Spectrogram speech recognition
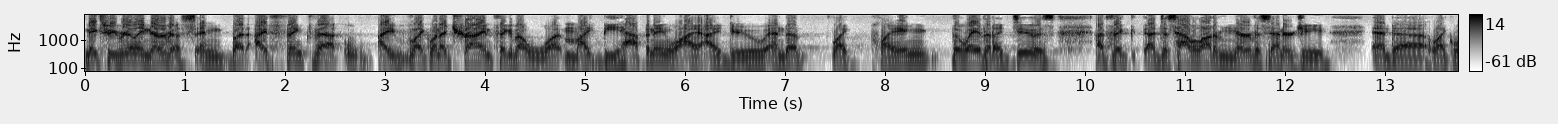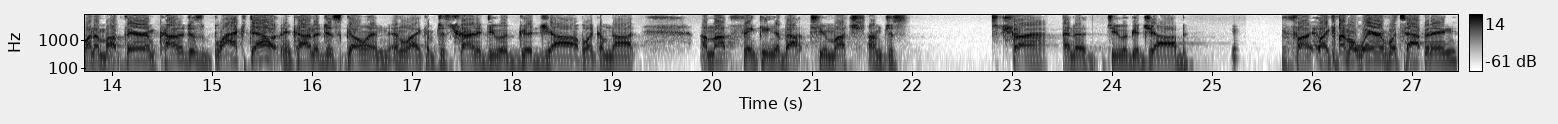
makes me really nervous and but i think that i like when i try and think about what might be happening why i do end up like playing the way that I do is I think I just have a lot of nervous energy and uh, like when I'm up there I'm kind of just blacked out and kind of just going and like I'm just trying to do a good job. Like I'm not I'm not thinking about too much. I'm just trying to do a good job. Like I'm aware of what's happening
